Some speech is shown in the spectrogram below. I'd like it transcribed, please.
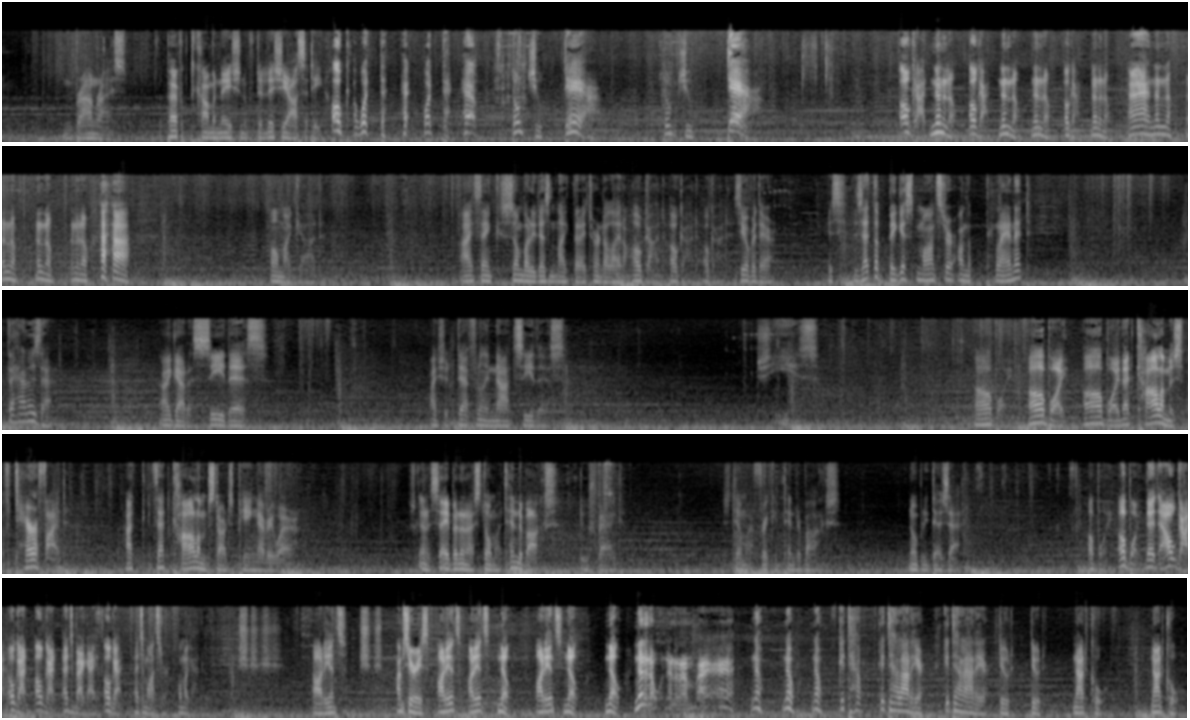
and brown rice. The perfect combination of deliciosity. Oh, what the hell? What the hell? Don't you dare! Don't you dare! Oh god, no no no. Oh god, no no no. No no no. Oh god, no no no. Ah, no no no. No no no. No no no no. Ha. Oh my god. I think somebody doesn't like that I turned a light on. Oh god. Oh god. Oh god. Is he over there? Is is that the biggest monster on the planet? What the hell is that? I gotta see this. I should definitely not see this. Oh boy. Oh boy. Oh boy. That column is terrified. I, if that column starts peeing everywhere. I was gonna say, better than I stole my tinderbox, douchebag. Steal my freaking tinderbox. Nobody does that. Oh boy. Oh boy. That, oh god. Oh god. Oh god. That's a bad guy. Oh god. That's a monster. Oh my god. Shh, shh, shh. Audience. I'm serious. Audience. Audience. No. Audience. No. No. No. No. No. No. No. No. No. No. No. Get the hell. Get the hell out of here. Get the hell out of here, dude. Dude. Not cool. Not cool.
